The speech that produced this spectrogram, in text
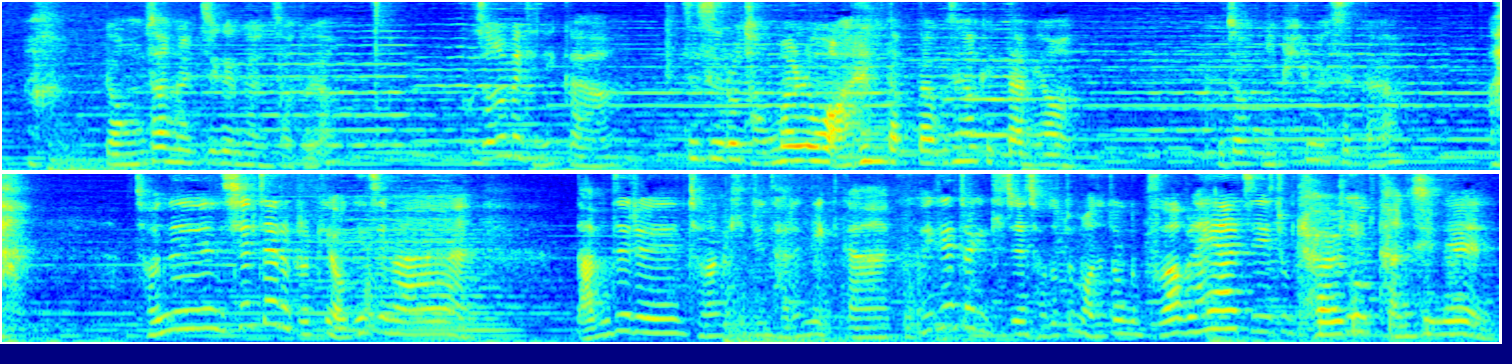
영상을 찍으면서도요? 보정하면 되니까요. 스스로 정말로 아름답다고 생각했다면 보정이 필요했을까요? 아, 저는 실제로 그렇게 여기지만 남들은 저랑 기준이 다르니까 그 획일적인 기준에 저도 좀 어느 정도 부합을 해야지 좀 결국 당신은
